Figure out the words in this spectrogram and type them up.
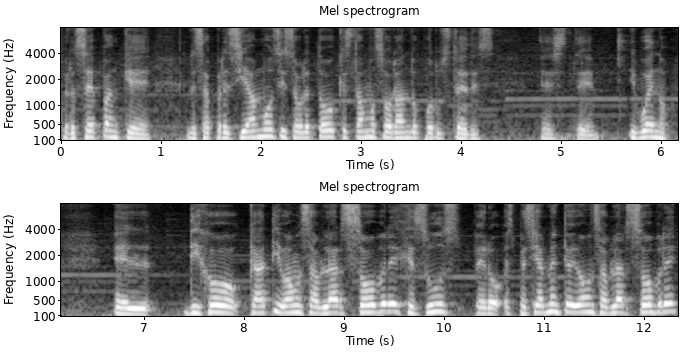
Pero sepan que les apreciamos y sobre todo que estamos orando por ustedes. Este, y bueno, el dijo Katy, vamos a hablar sobre Jesús, pero especialmente hoy vamos a hablar sobre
